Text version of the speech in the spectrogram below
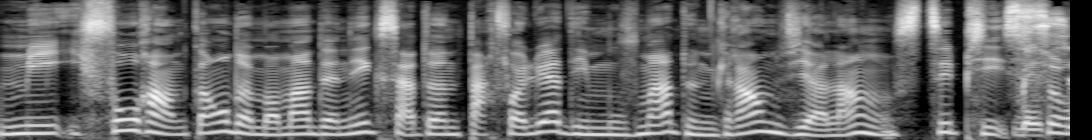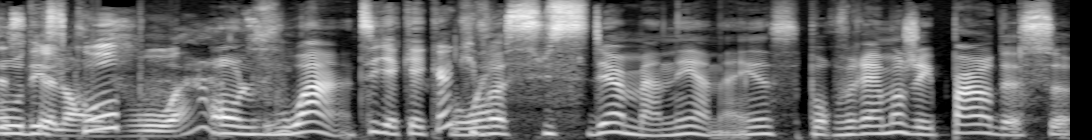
mais il faut rendre compte à un moment donné que ça donne parfois lieu à des mouvements d'une grande violence. Puis Ben, sur Odescope, on le voit. Il y a quelqu'un qui va se suicider un moment donné, Anaïs. Pour vrai, moi, j'ai peur de ça.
